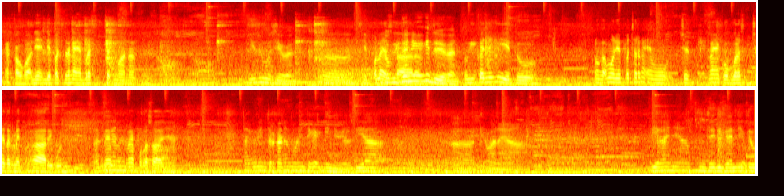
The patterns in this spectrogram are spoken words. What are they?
Eh kalau nggak niat dia pacaran kayak beras chat mana. gitu sih kan Hmm, simpel aja logikanya sekarang. gitu ya kan Logikanya gitu. Kalau nggak mau dia pacaran kayak mau chat, kayak kau balas chat terlalu itu hari pun. Tapi Rep- kan- repot rasanya. tapi kan terkadang wanita kayak gini dia eh, gimana ya dia hanya menjadikan itu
